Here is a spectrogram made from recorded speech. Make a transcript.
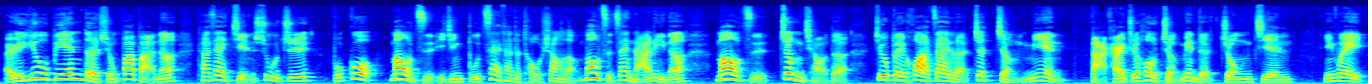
而右边的熊爸爸呢，他在捡树枝，不过帽子已经不在他的头上了。帽子在哪里呢？帽子正巧的就被画在了这整面打开之后整面的中间，因为。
